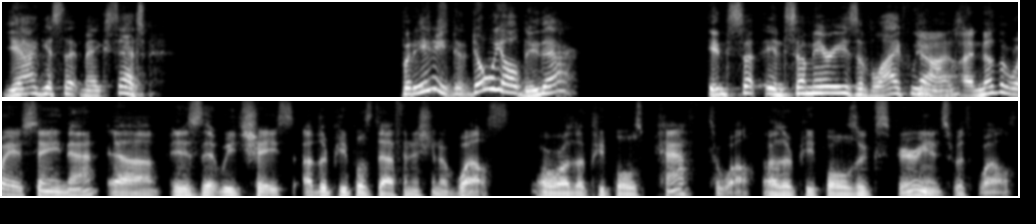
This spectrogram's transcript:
yeah, I guess that makes sense. But any, don't we all do that? in some in some areas of life. We yeah, another way of saying that uh, is that we chase other people's definition of wealth, or other people's path to wealth, other people's experience with wealth.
